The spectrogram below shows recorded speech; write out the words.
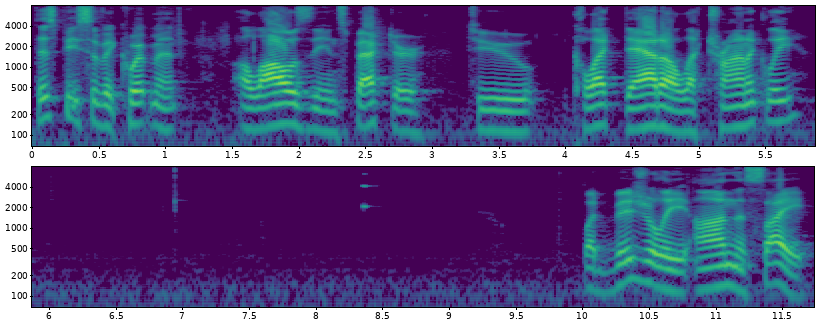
This piece of equipment allows the inspector to collect data electronically, but visually on the site.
